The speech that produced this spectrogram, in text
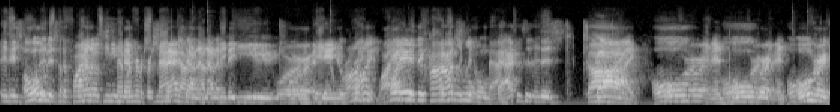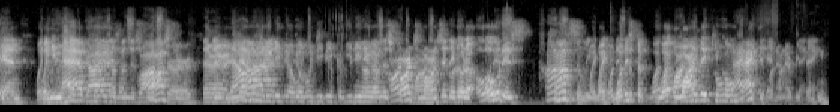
is Otis the final team member for SmackDown and not a Big E or a Daniel Bryan? Why are they constantly going back to this guy over and over and over again when you have guys on this roster that are now not even going to be competing on this card tomorrow? Instead, they go to Otis constantly. Like, what is the what? Why do they keep going back to him on everything?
